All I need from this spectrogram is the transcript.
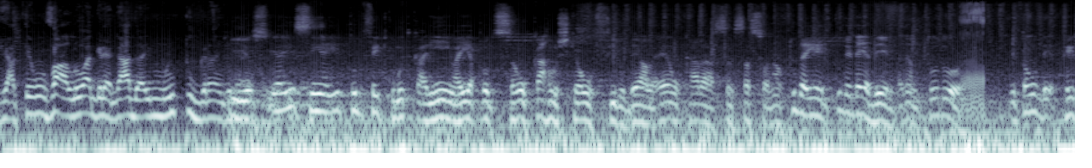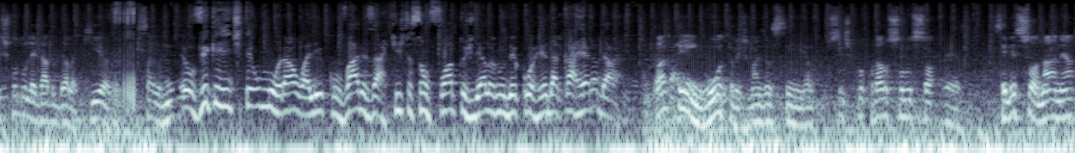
já tem um valor agregado aí muito grande. Né? Isso, e aí sim, aí tudo feito com muito carinho, aí a produção, o Carlos, que é o filho dela, é um cara sensacional, tudo aí, tudo é ideia dele, tá vendo? Tudo. Então fez todo o legado dela aqui, ó, sabe? Eu vi que a gente tem um mural ali com vários artistas, são fotos dela no decorrer da carreira dela. Claro que tem outras, mas assim, vocês procuraram solução, é, selecionar, né?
